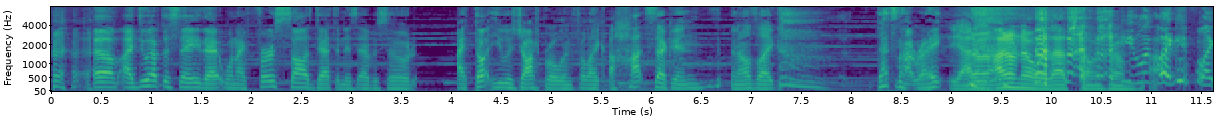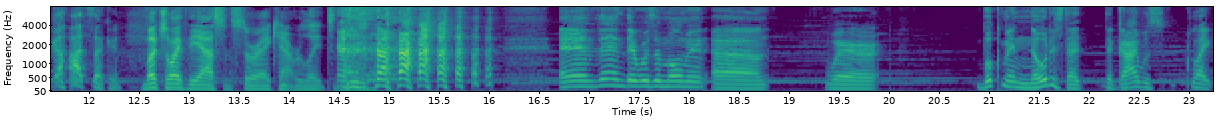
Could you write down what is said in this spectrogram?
um, I do have to say that when I first saw Death in this episode, I thought he was Josh Brolin for like a hot second, and I was like, "That's not right." Yeah, I don't, I don't know where that's coming from. he looked like it for like a hot second. Much like the acid story, I can't relate to that. and then there was a moment um, where Bookman noticed that the guy was like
